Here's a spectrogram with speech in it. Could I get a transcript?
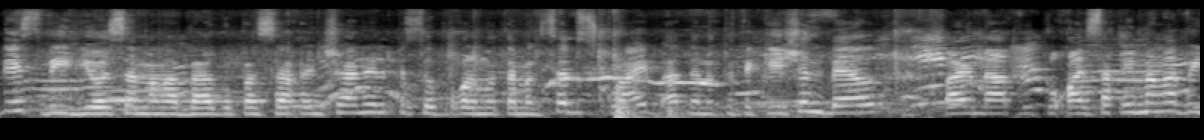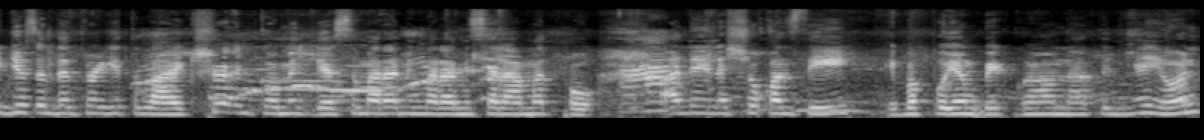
This video sa mga bago pa sa akin channel, please po kalimutan mag-subscribe at ang notification bell para ma-update ko kayo sa aking mga videos and don't forget to like, share, and comment guys. So maraming maraming salamat po. Ano yun, as you can see, iba po yung background natin ngayon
